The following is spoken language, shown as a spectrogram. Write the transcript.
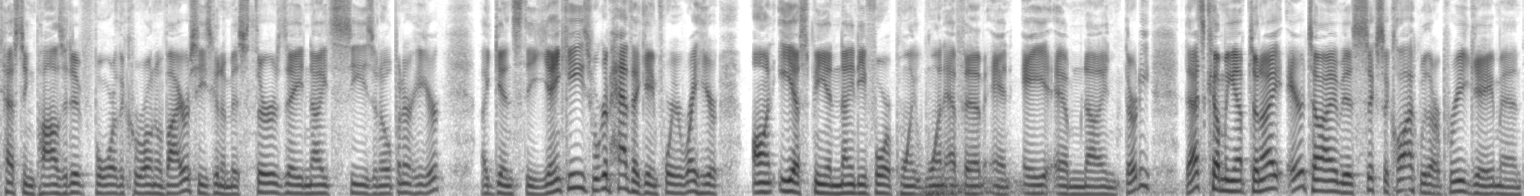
testing positive for the coronavirus. He's going to miss Thursday night's season opener here against the Yankees. We're going to have that game for you right here on ESPN 94.1 FM and AM 930. That's coming up tonight. Airtime is 6 o'clock with our pregame, and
